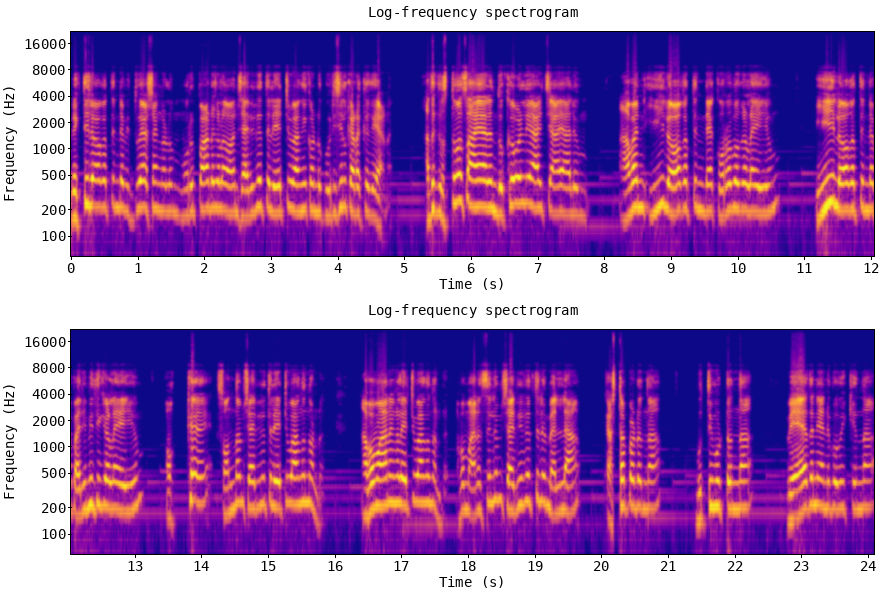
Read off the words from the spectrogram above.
വ്യക്തിലോകത്തിന്റെ വിദ്വേഷങ്ങളും മുറിപ്പാടുകളും അവൻ ശരീരത്തിൽ ഏറ്റുവാങ്ങിക്കൊണ്ട് കുരിശിൽ കിടക്കുകയാണ്. അത് ക്രിസ്തുമസ് ആയാലും ദുഃഖവെള്ളിയാഴ്ച ആയാലും അവൻ ഈ ലോകത്തിന്റെ കുറവുകളെയും ഈ ലോകത്തിന്റെ പരിമിതികളെയും ഒക്കെ സ്വന്തം ശരീരത്തിൽ ഏറ്റുവാങ്ങുന്നുണ്ട്. അപമാനങ്ങൾ ഏറ്റുവാങ്ങുന്നുണ്ട്. അപ്പൊ മനസ്സിലും ശരീരത്തിലുമെല്ലാം കഷ്ടപ്പെടുന്ന ബുദ്ധിമുട്ടുന്ന വേദന അനുഭവിക്കുന്ന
